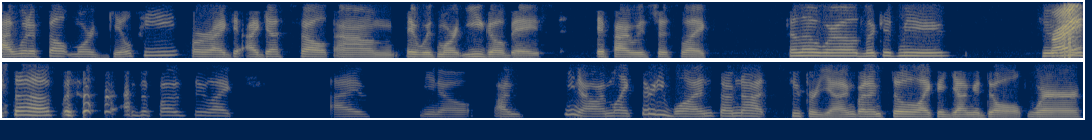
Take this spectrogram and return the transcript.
I would have felt more guilty or I, I guess felt um it was more ego based if I was just like hello world, look at me. Here's right? my stuff. As opposed to like I've you know, I'm you know, I'm like 31, so I'm not super young, but I'm still like a young adult where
